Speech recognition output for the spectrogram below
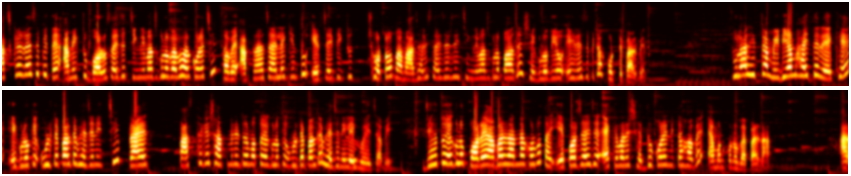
আজকের রেসিপিতে আমি একটু বড় সাইজের চিংড়ি মাছগুলো ব্যবহার করেছি, তবে আপনারা চাইলে কিন্তু এর চাইতে একটু ছোট বা মাঝারি সাইজের যে চিংড়ি মাছগুলো পাওয়া যায়, সেগুলো দিয়েও এই রেসিপিটা করতে পারবেন। চুলার হিটটা মিডিয়াম হাইতে রেখে এগুলোকে উল্টে পাল্টে ভেজে নিচ্ছি, প্রায় পাঁচ থেকে সাত মিনিটের মতো এগুলোকে উল্টে পাল্টে ভেজে নিলেই হয়ে যাবে। যেহেতু এগুলো পরে আবার রান্না করব, তাই এ পর্যায়ে যে একেবারে সেদ্ধ করে নিতে হবে, এমন কোনো ব্যাপার না। আর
